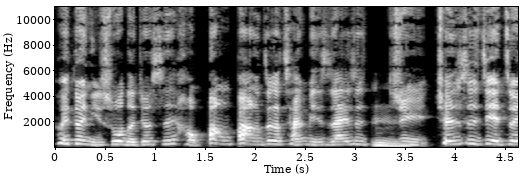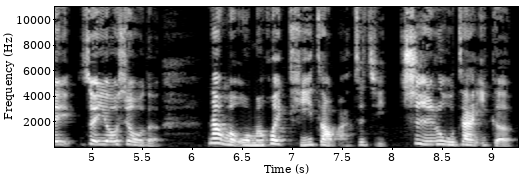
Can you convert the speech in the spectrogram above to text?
会对你说的就是“好棒棒”，这个产品实在是举全世界最、嗯、最优秀的。那么，我们会提早把自己置入在一个。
